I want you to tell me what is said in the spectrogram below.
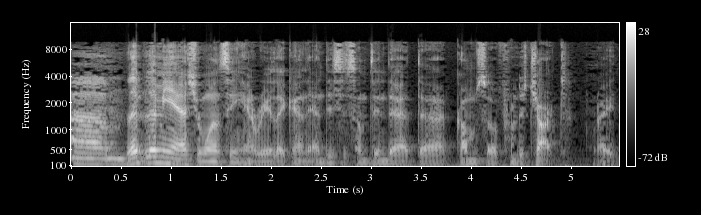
Um, Let, let me ask you one thing, Henry. Like, and, and this is something that uh, comes up from the chart, right?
